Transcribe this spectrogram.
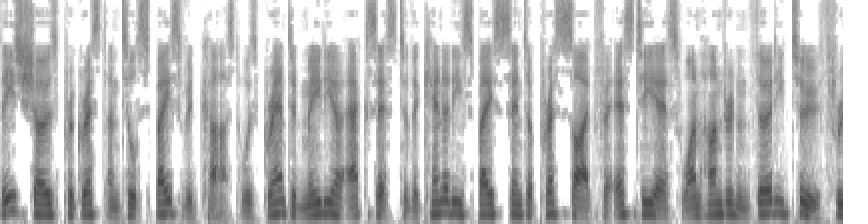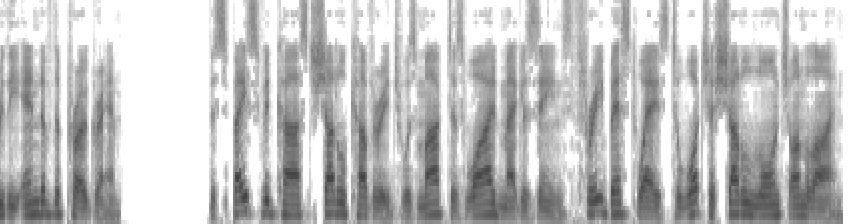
these shows progressed until SpaceVidcast was granted media access to the Kennedy Space Center press site for STS-132 through the end of the program. The SpaceVidcast shuttle coverage was marked as Wired magazine's three best ways to watch a shuttle launch online.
